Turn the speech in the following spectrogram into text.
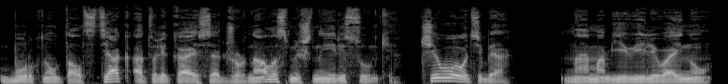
буркнул толстяк, отвлекаясь от журнала «Смешные рисунки». «Чего у тебя?» «Нам объявили войну».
